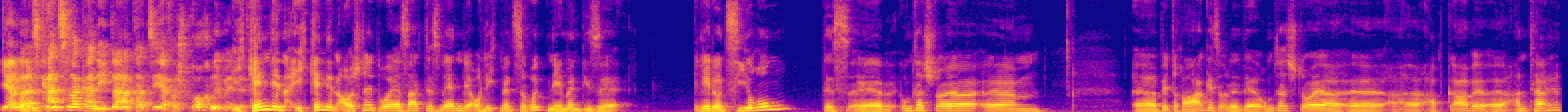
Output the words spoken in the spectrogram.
Ja, und als Kanzlerkandidat hat sie ja versprochen. Im ich kenne den, ich kenn den Ausschnitt, wo er sagt, das werden wir auch nicht mehr zurücknehmen, diese Reduzierung des äh, Umsatzsteuer. Ähm, äh, Betrages oder der Umsatzsteuerabgabeanteil. Äh,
